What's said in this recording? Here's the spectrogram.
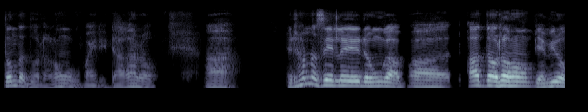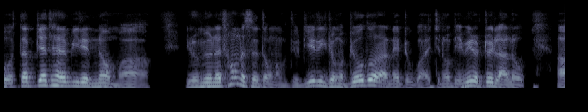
သုံးသက်တော့တာလုံးဝကိုမိုက်တယ်ဒါကတော့အာ 2020လေးတုန်းကအာအတော်လုံးပြန်ပြီးတော့တက်ပြတ်ထမ်းပြီးတဲ့နောက်မှာဒီလိုမျိုး2023တော့မသိဘူးဒီဒီတုန်းကပြောတော့တာနဲ့တူပါတယ်ကျွန်တော်ပြန်ပြီးတော့တွေ့လာလို့အာ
